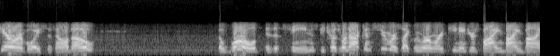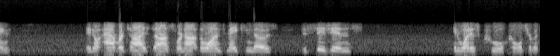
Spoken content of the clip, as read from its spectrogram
share our voices, and although the world, as it seems, because we're not consumers like we were when we were teenagers buying, buying, buying. They don't advertise to us. We're not the ones making those decisions in what is cool culture, but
